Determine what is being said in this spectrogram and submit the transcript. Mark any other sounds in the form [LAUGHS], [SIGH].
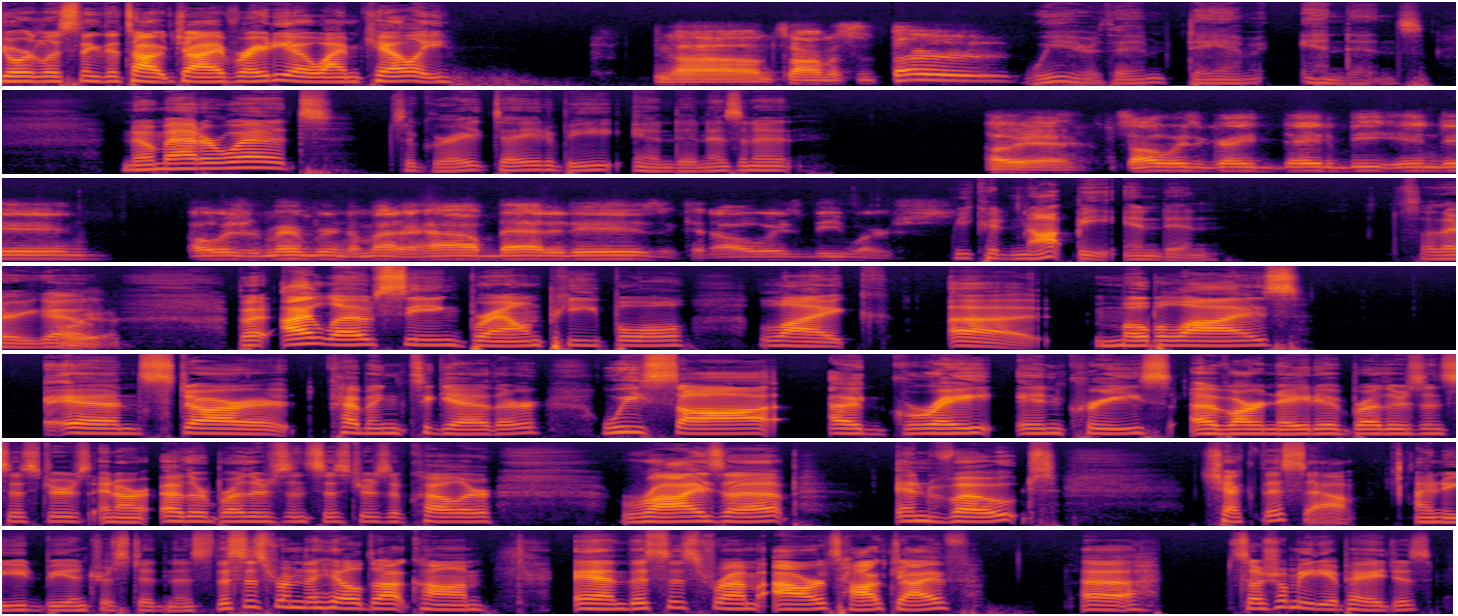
You're listening to Talk Jive Radio. I'm Kelly. Nah, I'm Thomas the Third. We're them damn Indians. No matter what, it's a great day to be Indian, isn't it? Oh yeah, it's always a great day to be Indian. Always remember, no matter how bad it is, it can always be worse. We could not be Indian. So there you go. Oh yeah. But I love seeing brown people like uh mobilize and start coming together. We saw a great increase of our native brothers and sisters and our other brothers and sisters of color rise up and vote. Check this out. I knew you'd be interested in this. This is from thehill.com and this is from our Talk Jive uh, social media pages.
